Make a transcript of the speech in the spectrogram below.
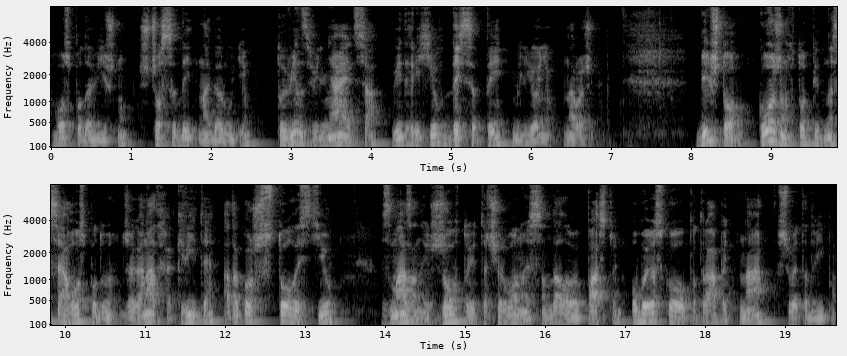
Господа вішну, що сидить на гаруді, то він звільняється від гріхів 10 мільйонів народжень. Більш того, кожен, хто піднесе Господу Джаганатха квіти, а також 100 листів, змазаних жовтою та червоною сандаловою пастою, обов'язково потрапить на Шветадвіпу,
